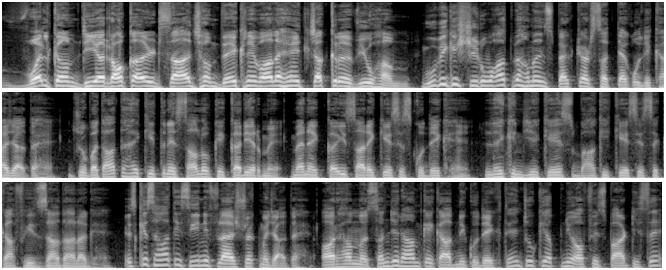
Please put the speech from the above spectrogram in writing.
वेलकम डियर रॉकर्ड्स आज हम देखने वाले हैं चक्र व्यू हम मूवी की शुरुआत में हमें इंस्पेक्टर सत्या को दिखाया जाता है, जो बताता है कि इतने सालों के करियर में मैंने कई सारे केसेस को देखे हैं, लेकिन ये केस बाकी केसेस से काफ़ी ज़्यादा अलग है। इसके साथ ही सीन फ्लैशबैक में जाता है, और हम संजय नाम के एक आदमी को देखते हैं, जो की अपनी ऑफ़िस पार्टी से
